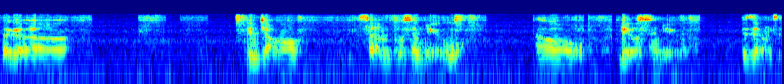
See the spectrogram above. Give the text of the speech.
那个，先讲哦，三不是女巫，然后六是女巫，就这样子，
